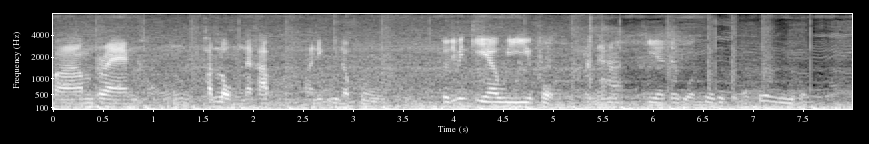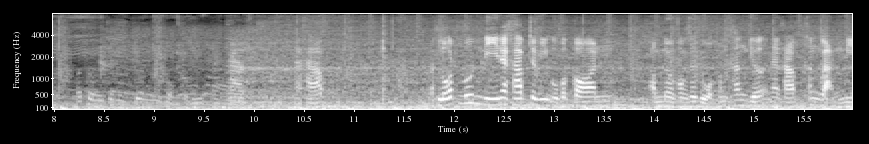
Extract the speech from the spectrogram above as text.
ความแรงของพัดลมนะครับ อันนี้อุณหภูมิตัวนี้เป็นเกียร์ V6 เห็นะฮะ เกียร์จะหัวเกียร์จะสุดเครื่อง V6 ราะตัวนี้จะมีเครื่อง V6 กับ V8 นะครับรถรุ่นนี้นะครับจะมีอุปกรณ์อำนวยความสะดวกค่อนข้างเยอะนะครับ ข้างหลังมี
